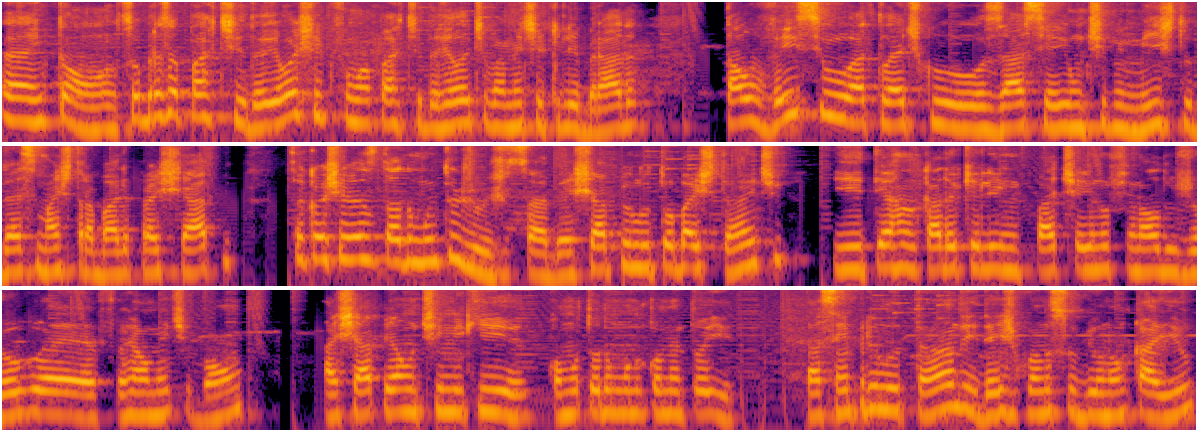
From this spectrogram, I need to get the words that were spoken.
É, então, sobre essa partida, eu achei que foi uma partida relativamente equilibrada. Talvez se o Atlético usasse aí um time misto, desse mais trabalho para a Chape, só que eu achei o resultado muito justo, sabe? A Chape lutou bastante e ter arrancado aquele empate aí no final do jogo é, foi realmente bom. A Chape é um time que, como todo mundo comentou aí, tá sempre lutando e desde quando subiu não caiu.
